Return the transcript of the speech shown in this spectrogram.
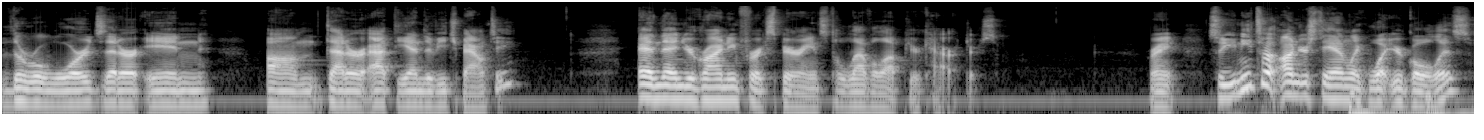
the rewards that are in um, that are at the end of each bounty. And then you're grinding for experience to level up your characters right so you need to understand like what your goal is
